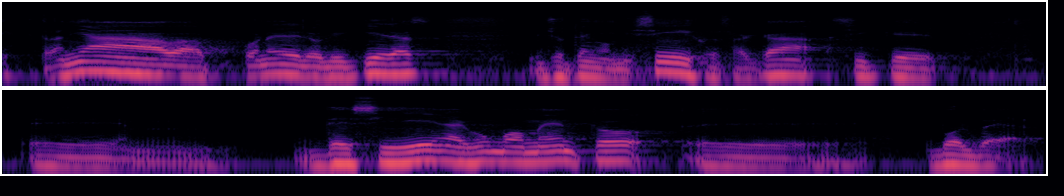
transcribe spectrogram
extrañaba, ponerle lo que quieras. Yo tengo mis hijos acá, así que eh, decidí en algún momento volver,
